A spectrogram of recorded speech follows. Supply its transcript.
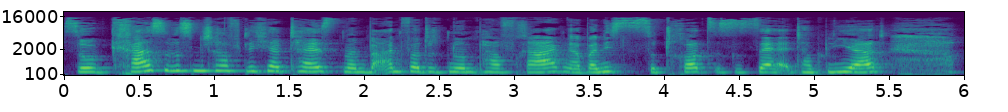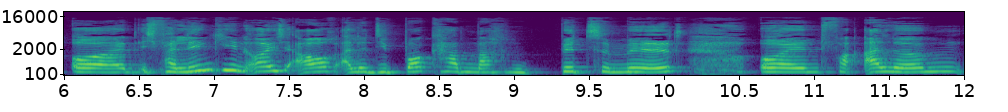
so krass wissenschaftlicher Test. Man beantwortet nur ein paar Fragen, aber nichtsdestotrotz ist es sehr etabliert. Und ich verlinke ihn euch auch. Alle, die Bock haben, machen bitte mit. Und vor allem,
